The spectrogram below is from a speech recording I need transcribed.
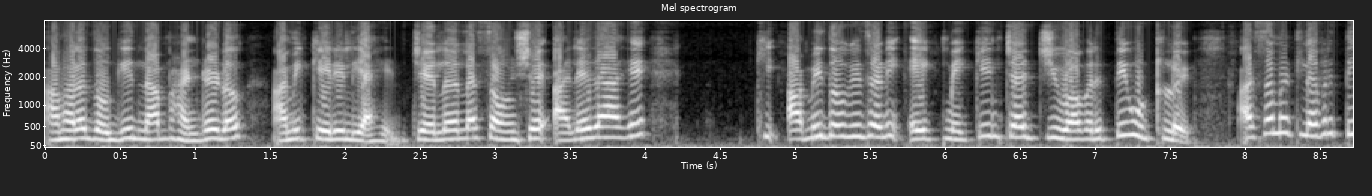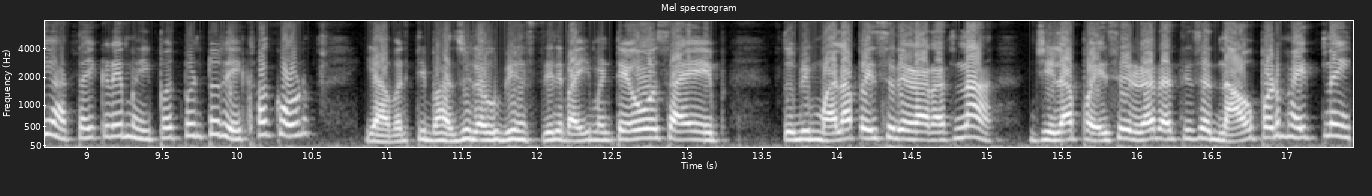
आम्हाला दोघींना भांडणं आम्ही केलेली आहेत. जेलरला संशय आलेला आहे. की आम्ही दोघी जणी एकमेकींच्या जीवावरती उठलोय. असं म्हटल्यावर ती आता इकडे महिपत म्हणतो रेखा कोण? यावरती बाजूला उभी असलेली बाई म्हणते ओ साहेब तुम्ही मला पैसे देणार आहात ना? जिला पैसे देणार आहात तिचं नाव पण माहीत नाही.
